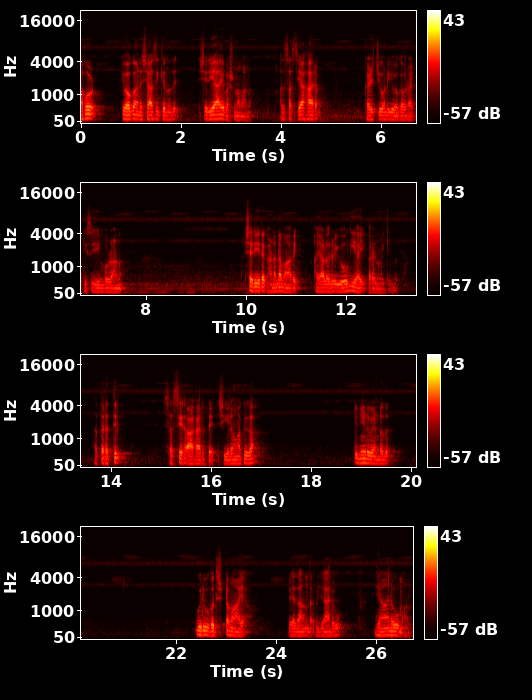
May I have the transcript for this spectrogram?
അപ്പോൾ യോഗം അനുശാസിക്കുന്നത് ശരിയായ ഭക്ഷണമാണ്. അത് സസ്യാഹാരം. കഴിച്ചുകൊണ്ട് യോഗ പ്രാക്ടീസ് ചെയ്യുമ്പോഴാണ് ശരീരഘടന മാറി അയാളൊരു യോഗിയായി പരിണമിക്കുന്നത് അത്തരത്തിൽ സസ്യാഹാരത്തെ ശീലമാക്കുക. പിന്നീട് വേണ്ടത് ഗുരു ഉപദിഷ്ടമായ വേദാന്ത വിചാരവും ധ്യാനവുമാണ്.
